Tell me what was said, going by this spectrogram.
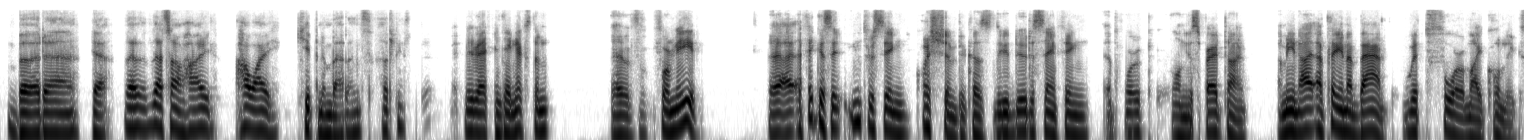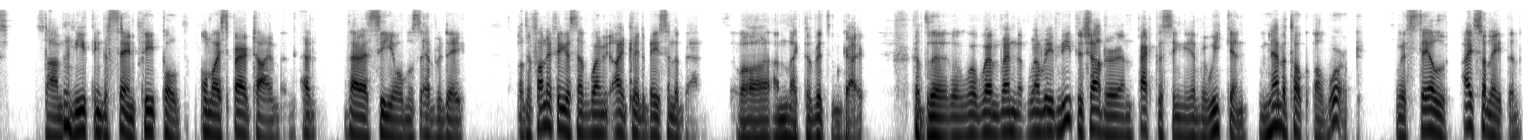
But uh, yeah, that, that's how I how I keep it in balance at least. Maybe I can go next. Then uh, for me, uh, I think it's an interesting question because do you do the same thing at work on your spare time? I mean, I, I play in a band with four of my colleagues, so I'm mm-hmm. meeting the same people on my spare time that, that I see almost every day. But the funny thing is that when I play the bass in the band, so uh, I'm like the rhythm guy. But uh, when when when we meet each other and practicing every weekend, we never talk about work we're still isolated.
